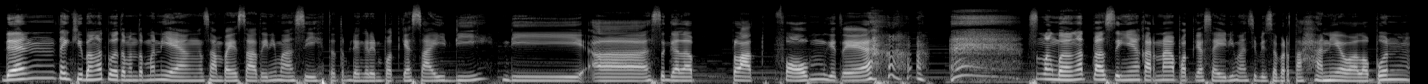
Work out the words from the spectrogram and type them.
Dan thank you banget buat teman-teman yang sampai saat ini masih tetap dengerin podcast ID di uh, segala platform gitu ya. seneng banget pastinya karena podcast saya ini masih bisa bertahan ya walaupun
